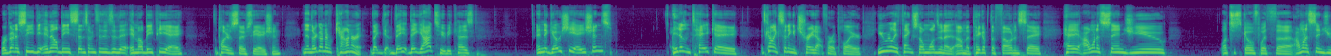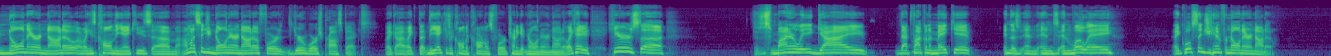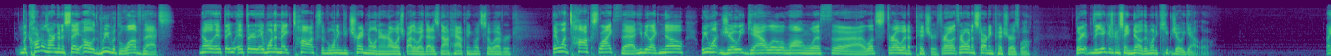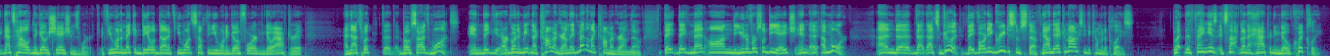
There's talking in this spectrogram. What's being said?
We're going to see the MLB send something to the MLBPA, the Players Association, and then they're going to counter it. Like they they got to because in negotiations, it doesn't take a. It's kind of like sending a trade out for a player. You really think someone's going to um, pick up the phone and say, "Hey, I want to send you." let's just go with uh, I want to send you Nolan Arenado. Like, He's calling the Yankees. Um, I want to send you Nolan Arenado for your worst prospect. Like I like the, the, Yankees are calling the Cardinals for trying to get Nolan Arenado. Like, hey, here's uh, this minor league guy that's not going to make it in the in, in in low A. Like, we'll send you him for Nolan Arenado. The Cardinals aren't going to say, "Oh, we would love that." No, if they if they want to make talks of wanting to trade Nolan Arenado, which by the way, that is not happening whatsoever. They want talks like that. He'd be like, no, we want Joey Gallo along with, uh, let's throw in a pitcher, throw throw in a starting pitcher as well. They're, the Yankees are going to say no. They want to keep Joey Gallo. Like that's how negotiations work. If you want to make a deal done, if you want something, you want to go for it and go after it. And that's what the, both sides want. And they are going to meet in that common ground. They've met on that common ground, though. They, they've met on the universal DH and uh, more. And uh, that, that's good. They've already agreed to some stuff. Now the economics need to come into place. But the thing is, it's not going to happen and go quickly.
